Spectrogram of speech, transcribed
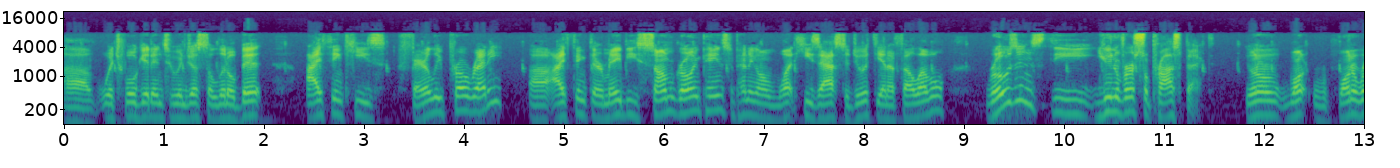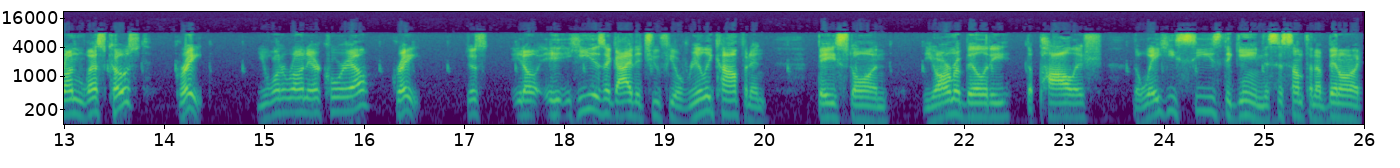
uh, which we'll get into in just a little bit, I think he's fairly pro ready. Uh, I think there may be some growing pains depending on what he's asked to do at the NFL level. Rosen's the universal prospect. You want to want, to run West Coast? Great. You want to run Air Coryell? Great. Just you know, he is a guy that you feel really confident based on the arm ability, the polish, the way he sees the game. This is something I've been on a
